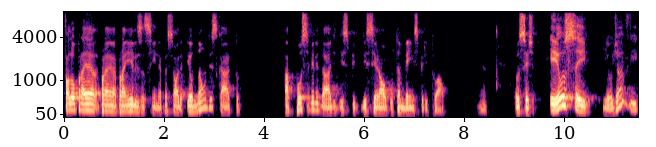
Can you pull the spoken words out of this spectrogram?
falou para eles assim, né? Falou assim, olha, eu não descarto a possibilidade de, de ser algo também espiritual. Né? Ou seja, eu sei, eu já vi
